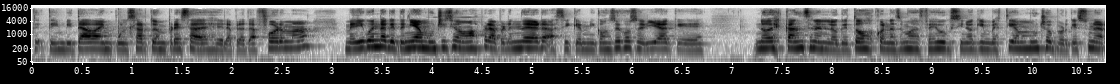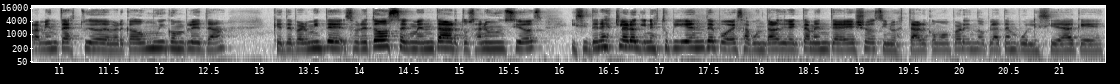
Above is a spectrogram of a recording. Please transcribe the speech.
te, invitaba a impulsar tu empresa desde la plataforma, me di cuenta que tenía muchísimo más para aprender, así que mi consejo sería que no descansen en lo que todos conocemos de Facebook, sino que investiguen mucho porque es una herramienta de estudio de mercado muy completa que te permite sobre todo segmentar tus anuncios y si tenés claro quién es tu cliente puedes apuntar directamente a ellos y no estar como perdiendo plata en publicidad que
